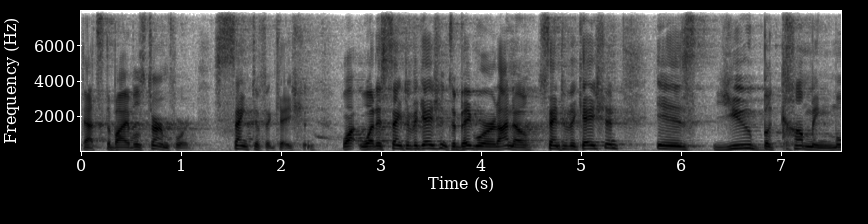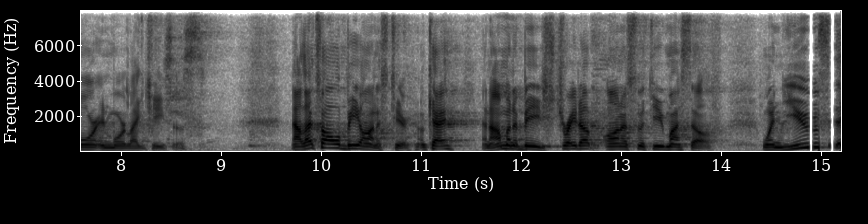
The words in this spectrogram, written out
That's the Bible's term for it sanctification. What, what is sanctification? It's a big word, I know. Sanctification is you becoming more and more like Jesus. Now, let's all be honest here, okay? And I'm gonna be straight up honest with you myself. When you said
